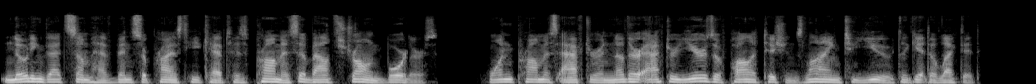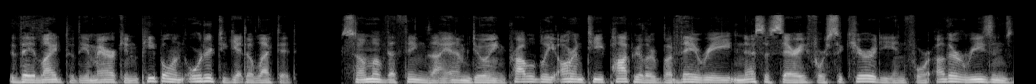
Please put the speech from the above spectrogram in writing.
noting that some have been surprised he kept his promise about strong borders. One promise after another after years of politicians lying to you to get elected. They lied to the American people in order to get elected. Some of the things I am doing probably aren't popular but they re necessary for security and for other reasons.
